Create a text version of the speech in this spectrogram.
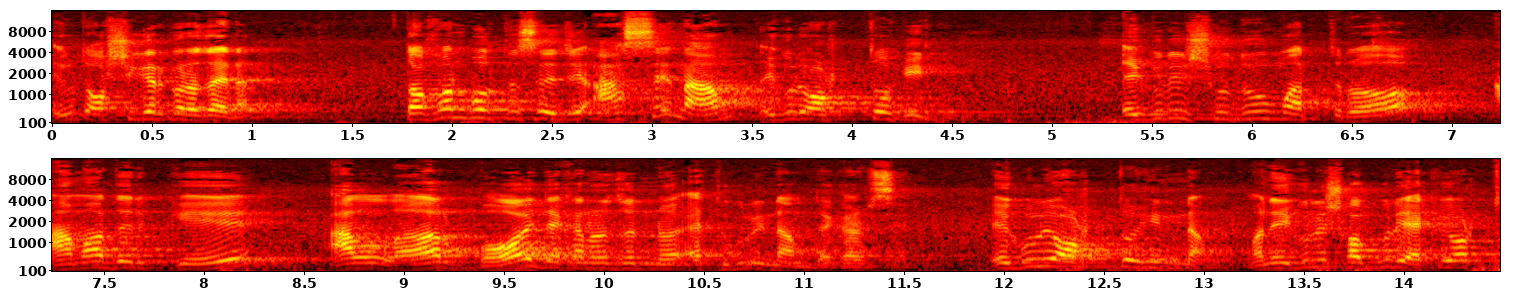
এগুলো তো অস্বীকার করা যায় না। তখন বলতেছে যে আছে নাম, এগুলি অর্থহীন। এগুলি শুধুমাত্র আমাদেরকে আল্লাহর ভয় দেখানোর জন্য এতগুলি নাম দেখাচ্ছে। এগুলি অর্থহীন নাম মানে এগুলি সবগুলি একই অর্থ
